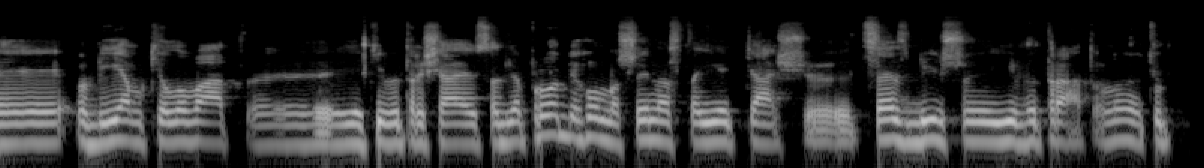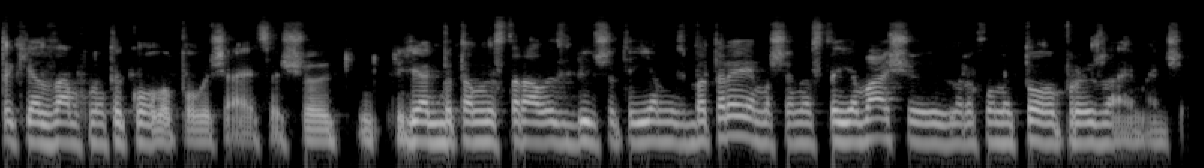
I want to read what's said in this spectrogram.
е, об'єм кіловат, які витрачаються для пробігу, машина стає тяжчою. Це збільшує її витрату. Ну тут таке замкнуте коло виходить, що як би там не старались збільшити ємність батареї, машина стає важчою і за рахунок того проїжджає менше.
